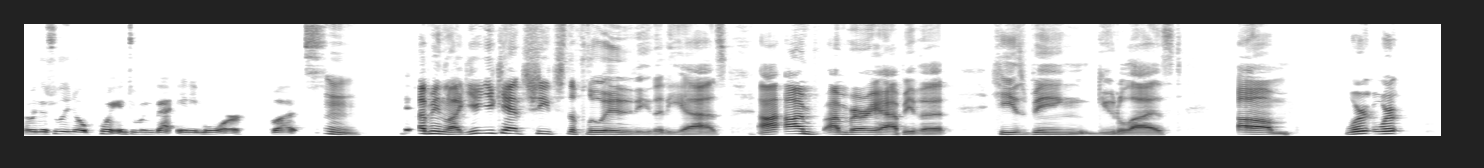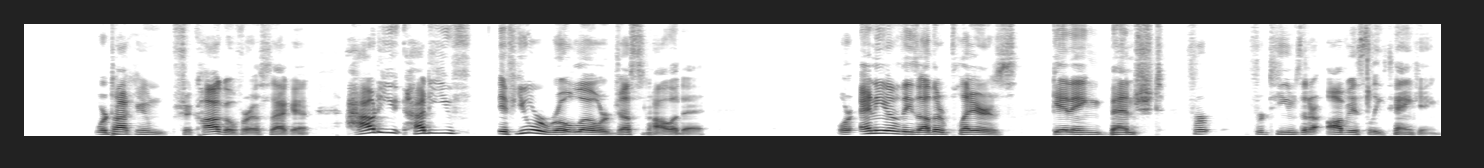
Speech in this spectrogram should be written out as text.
I mean, there's really no point in doing that anymore. But mm. I mean, like, you, you can't teach the fluidity that he has. I, I'm I'm very happy that he's being utilized. Um, we're we're we're talking Chicago for a second. How do you how do you if you were Rolo or Justin Holiday or any of these other players getting benched for for teams that are obviously tanking?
